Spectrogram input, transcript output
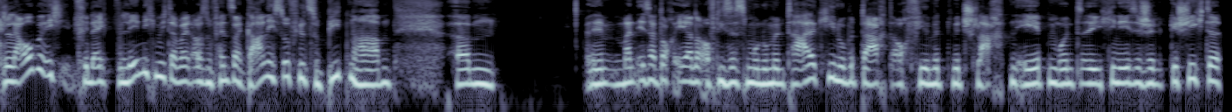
glaube ich, vielleicht lehne ich mich da weit aus dem Fenster, gar nicht so viel zu bieten haben. Ähm, ähm, man ist ja doch eher auf dieses Monumentalkino bedacht, auch viel mit, mit Schlachten eben und äh, chinesische Geschichte äh,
